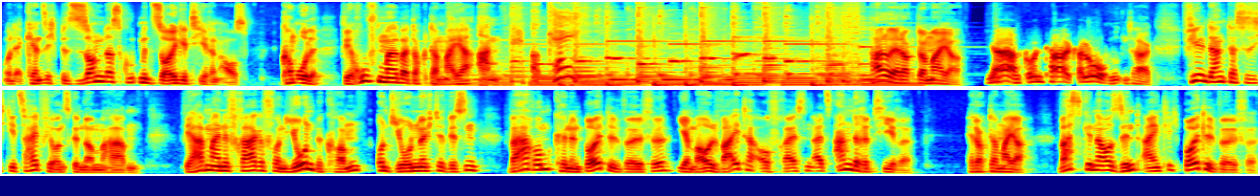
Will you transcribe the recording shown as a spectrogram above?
und er kennt sich besonders gut mit Säugetieren aus. Komm, Ole, wir rufen mal bei Dr. Meyer an. Okay. Hallo, Herr Dr. Meyer. Ja, guten Tag, hallo. Guten Tag. Vielen Dank, dass Sie sich die Zeit für uns genommen haben. Wir haben eine Frage von Jon bekommen und Jon möchte wissen, warum können Beutelwölfe ihr Maul weiter aufreißen als andere Tiere? Herr Dr. Meyer, was genau sind eigentlich Beutelwölfe?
